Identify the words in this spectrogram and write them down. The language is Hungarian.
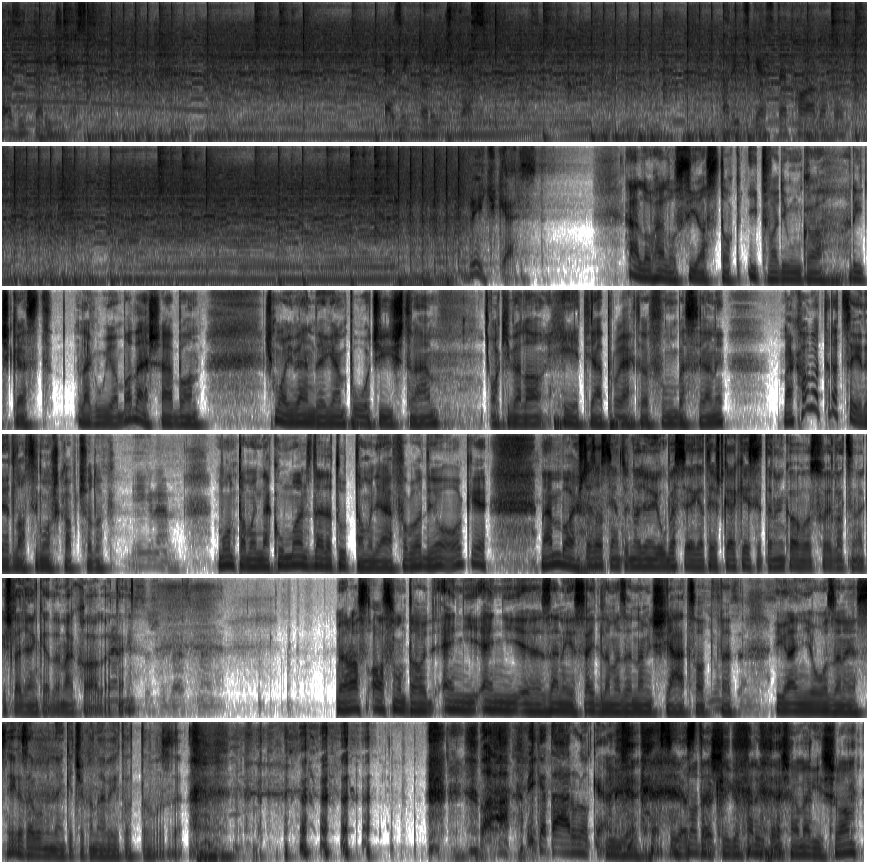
Ez itt a Ricskeszt. Ez itt a Ricskeszt. A Ricskesztet hallgatott. Ricskeszt. Hello, hello, sziasztok! Itt vagyunk a Ricskeszt legújabb adásában, és mai vendégem Pócsi István, akivel a hétjel projektről fogunk beszélni. Meghallgattad a CD-t, Laci? Most kapcsolok. Még nem. Mondtam, hogy ne kummancs, de, de tudtam, hogy elfogod. Jó, oké. Nem baj. Most ez azt jelenti, hogy nagyon jó beszélgetést kell készítenünk ahhoz, hogy Lacinak is legyen kedve meghallgatni. Biztos. Mert azt, azt mondta, hogy ennyi, ennyi zenész egy lemezen nem is játszott. Jó Tehát, zenész. igen, ennyi jó zenész. Igazából mindenki csak a nevét adta hozzá. miket árulok el? Igen. Na Sziasztok. tessék, a felítéssel meg is van.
